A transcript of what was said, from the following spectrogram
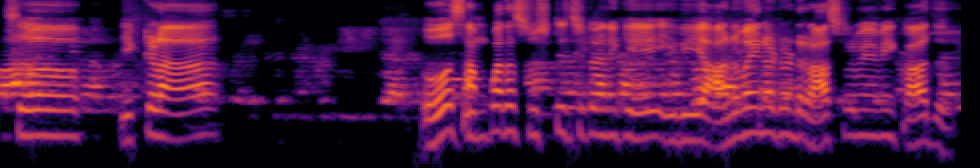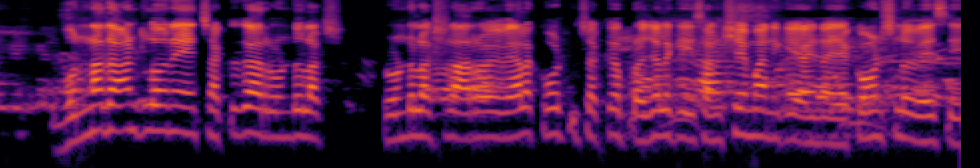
సో ఇక్కడ ఓ సంపద సృష్టించడానికి ఇది అనువైనటువంటి రాష్ట్రం ఏమీ కాదు. ఉన్న దాంట్లోనే చక్కగా రెండు లక్ష రెండు లక్షల అరవై వేల కోట్లు చక్క ప్రజలకి సంక్షేమానికి ఆయన అకౌంట్స్లో వేసి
